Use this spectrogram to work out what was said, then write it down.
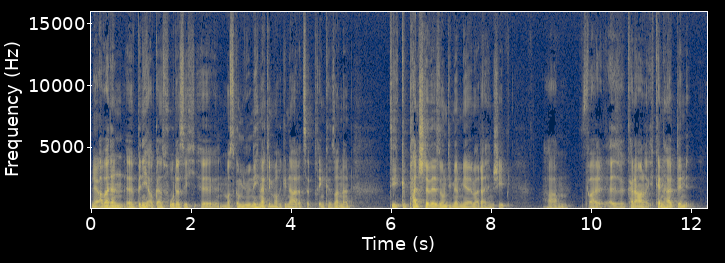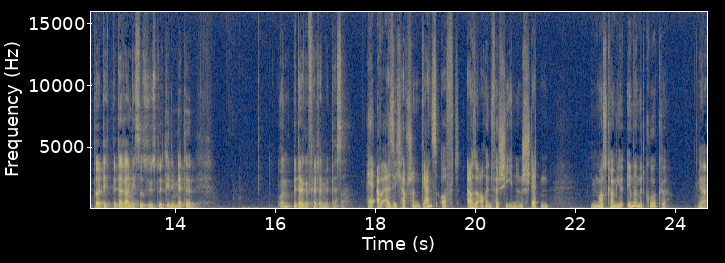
Ja. Aber dann äh, bin ich auch ganz froh, dass ich äh, Moskau Mule nicht nach dem Originalrezept trinke, sondern die gepanschte Version, die man mir immer dahin schiebt. Ähm, weil, also, keine Ahnung, ich kenne halt den deutlich bitterer, nicht so süß durch die Limette. Und bitter gefällt er mir besser. Hä, aber also ich habe schon ganz oft, also auch in verschiedenen Städten, Moskau Mule immer mit Gurke. Ja.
